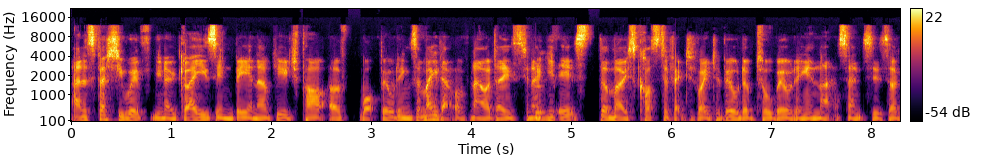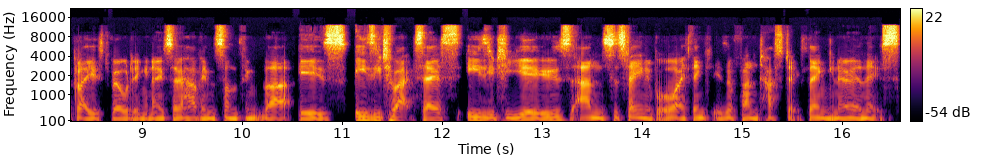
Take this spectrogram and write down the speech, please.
and especially with you know glazing being a huge part of what buildings are made out of nowadays you know mm-hmm. it's the most cost effective way to build a tall building in that sense is a glazed building you know. So having something that is easy to access easy to use and sustainable i think is a fantastic thing you know. And it's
